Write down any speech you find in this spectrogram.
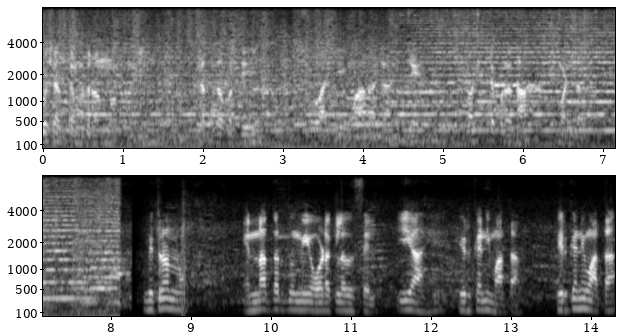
बघू शकता मित्रांनो तुम्ही. छत्रपती शिवाजी महाराजांचे अष्टप्रधान मंडळ. मित्रांनो यांना तर तुम्ही ओळखलंच असेल. ही आहे हिरकणी माता. हिरकणी माता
